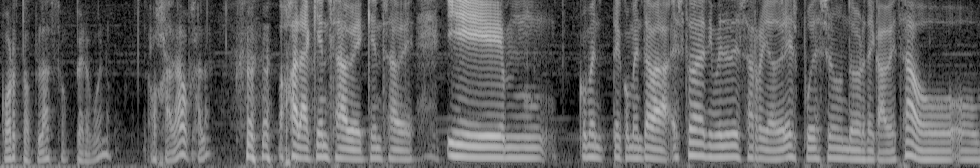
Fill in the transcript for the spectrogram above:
corto plazo. Pero bueno, ojalá, ojalá. Ojalá, quién sabe, quién sabe. Y mm, te comentaba, ¿esto a nivel de desarrolladores puede ser un dolor de cabeza o,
